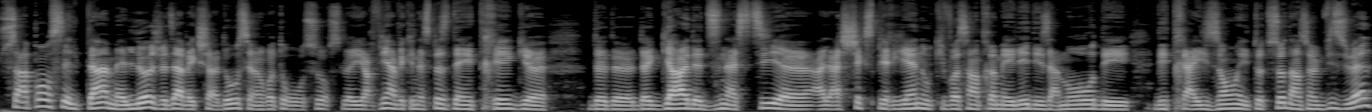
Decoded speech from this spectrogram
ça a passé le temps, mais là, je veux dire, avec Shadow, c'est un retour aux sources, là. Il revient avec une espèce d'intrigue euh, de, de, de, guerre de dynastie euh, à la shakespearienne où qui va s'entremêler des amours, des, des trahisons et tout ça dans un visuel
